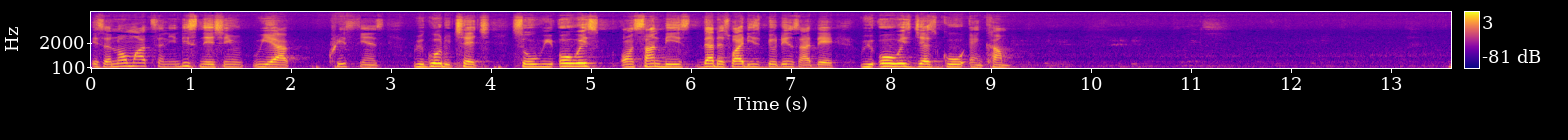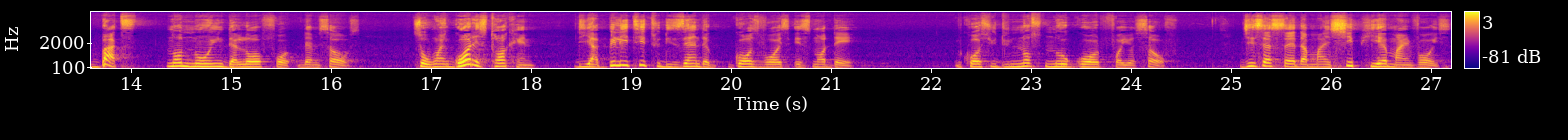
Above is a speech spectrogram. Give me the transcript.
It's a normal thing. In this nation, we are Christians. We go to church. So we always, on Sundays, that is why these buildings are there. We always just go and come. But not knowing the law for themselves. So when God is talking, the ability to discern the God's voice is not there because you do not know God for yourself. Jesus said that my sheep hear my voice.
